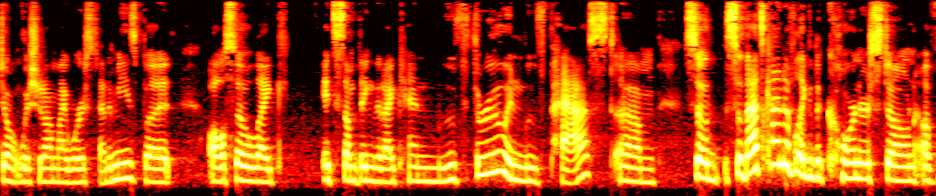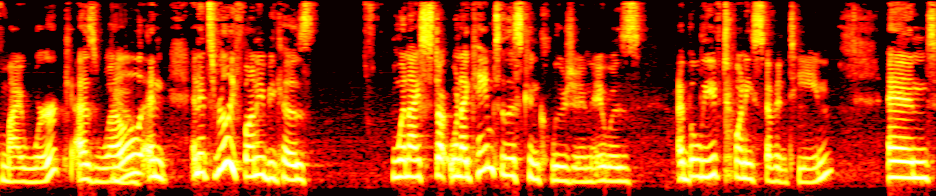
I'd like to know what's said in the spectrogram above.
don't wish it on my worst enemies, but also like it's something that I can move through and move past. Um, so, so that's kind of like the cornerstone of my work as well. And, and it's really funny because when I start, when I came to this conclusion, it was, I believe 2017 and,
